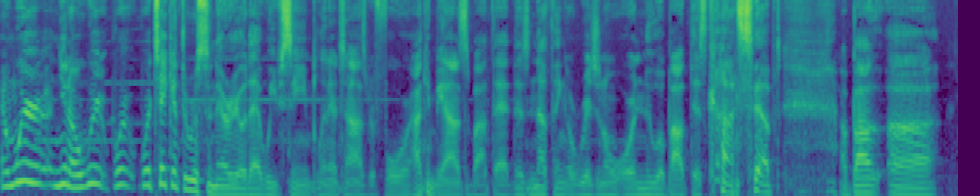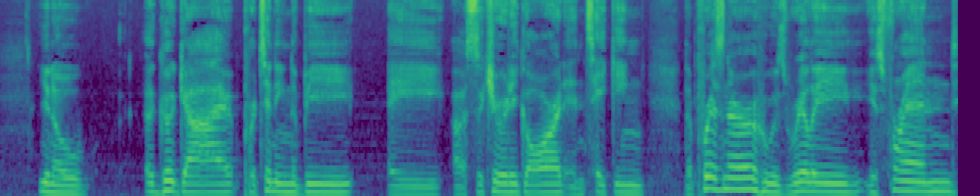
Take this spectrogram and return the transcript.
and we're, you know, we're we're we're taking through a scenario that we've seen plenty of times before. I can be honest about that. There's nothing original or new about this concept about, uh, you know, a good guy pretending to be a, a security guard and taking the prisoner who is really his friend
